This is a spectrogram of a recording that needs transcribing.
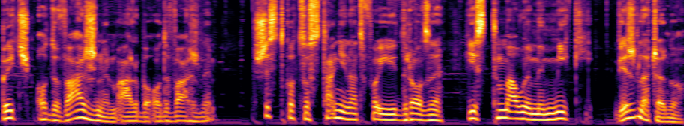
być odważnym albo odważnym, wszystko, co stanie na Twojej drodze, jest małym miki. Wiesz dlaczego?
